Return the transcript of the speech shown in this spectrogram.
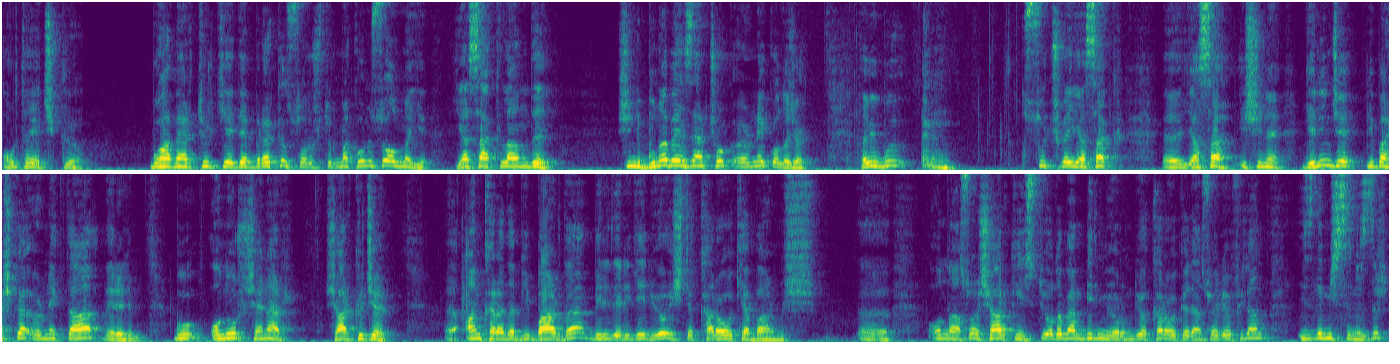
ortaya çıkıyor. Bu haber Türkiye'de bırakın soruşturma konusu olmayı yasaklandı. Şimdi buna benzer çok örnek olacak. Tabi bu suç ve yasak e, yasa işine gelince bir başka örnek daha verelim. Bu Onur Şener şarkıcı. Ee, Ankara'da bir barda birileri geliyor işte karaoke barmış. Ee, ondan sonra şarkı istiyor. O da ben bilmiyorum diyor. Karaoke'den söylüyor filan. izlemişsinizdir.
